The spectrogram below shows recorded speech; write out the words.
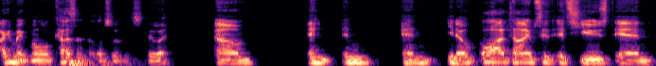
I can make my little cousin that lives with us do it. Um, and, and, and, you know, a lot of times it, it's used in,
